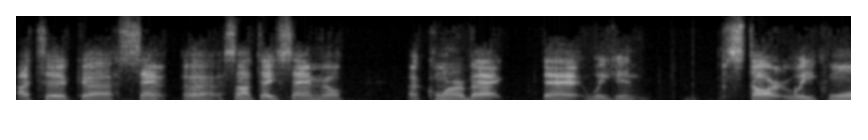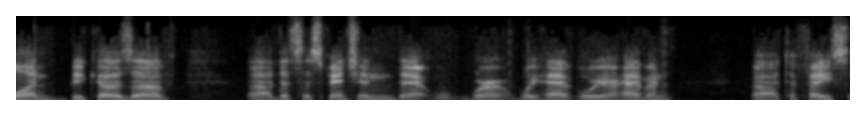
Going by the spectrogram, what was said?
I took uh, Sam, uh, Samuel, a cornerback that we can start week one because of uh, the suspension that we're, we have we are having uh, to face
